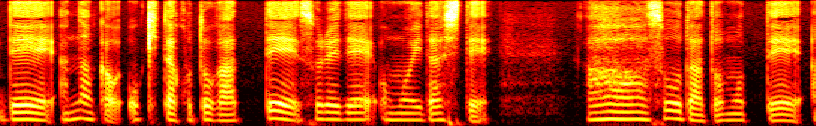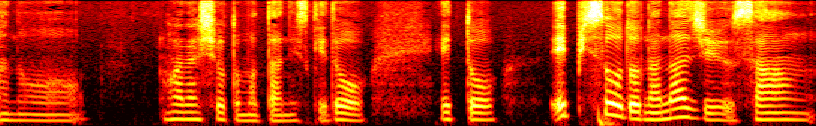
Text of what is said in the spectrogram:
であなんか起きたことがあってそれで思い出してああそうだと思ってあのお話ししようと思ったんですけどえっとエピソード73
